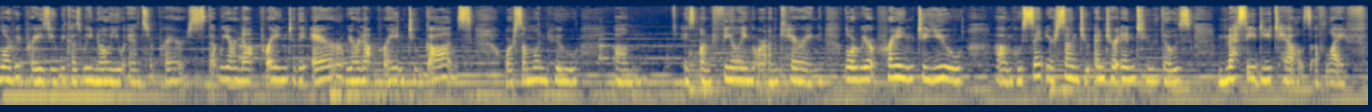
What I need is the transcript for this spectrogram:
Lord, we praise you because we know you answer prayers, that we are not praying to the air, we are not praying to gods or someone who um, is unfeeling or uncaring. Lord, we are praying to you um, who sent your Son to enter into those messy details of life.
